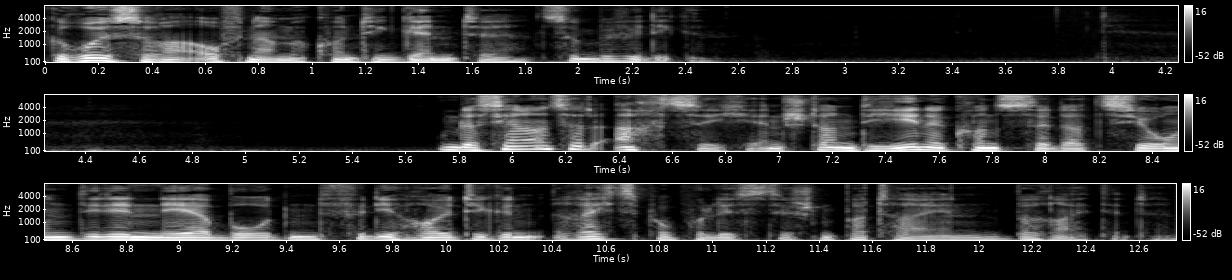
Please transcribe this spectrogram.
größere Aufnahmekontingente zu bewilligen. Um das Jahr 1980 entstand jene Konstellation, die den Nährboden für die heutigen rechtspopulistischen Parteien bereitete.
